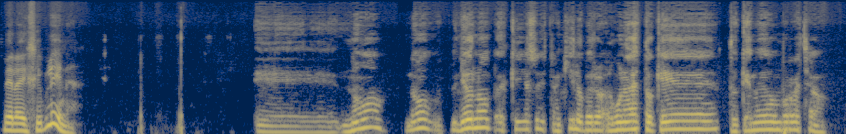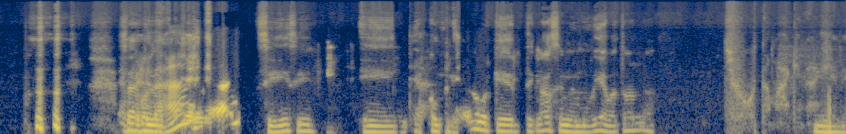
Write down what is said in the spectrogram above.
de la disciplina. Eh, no, no, yo no, es que yo soy tranquilo, pero alguna vez toqué, toqué medio emborrachado. o sea, con la... Sí, sí. Y es complicado porque el teclado se me movía para todos lados. Chuta máquina, mm.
